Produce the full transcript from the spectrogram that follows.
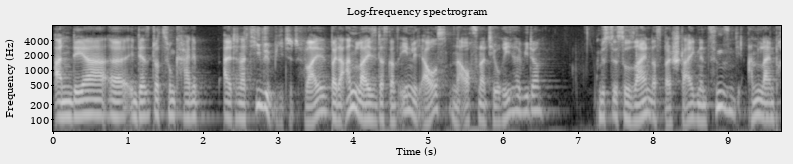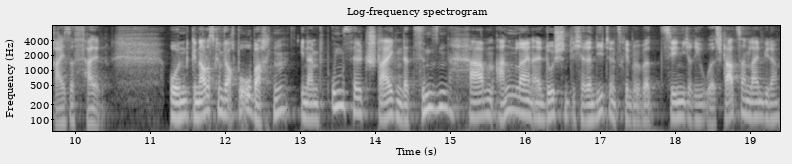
an der äh, in der Situation keine Alternative bietet, weil bei der Anleihe sieht das ganz ähnlich aus, na, auch von der Theorie her wieder müsste es so sein, dass bei steigenden Zinsen die Anleihenpreise fallen. Und genau das können wir auch beobachten. In einem Umfeld steigender Zinsen haben Anleihen eine durchschnittliche Rendite, jetzt reden wir über 10-jährige US-Staatsanleihen wieder,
